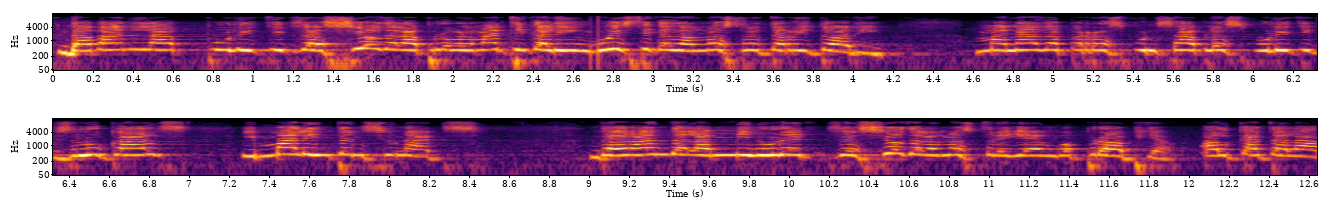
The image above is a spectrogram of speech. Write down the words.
Davant la politització de la problemàtica lingüística del nostre territori, manada per responsables polítics locals i malintencionats, davant de la minorització de la nostra llengua pròpia, el català,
